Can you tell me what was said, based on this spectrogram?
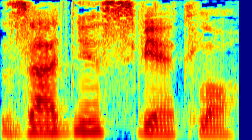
Zadnje svjetlo.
